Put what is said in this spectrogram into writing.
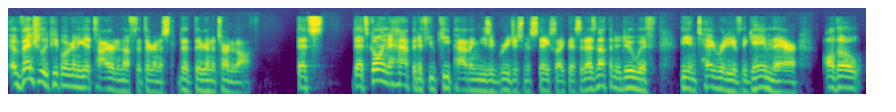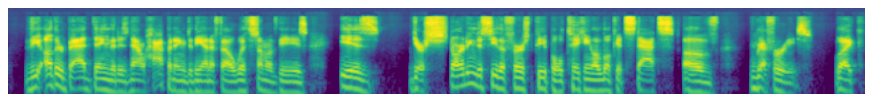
eventually people are going to get tired enough that they're going to that they're going to turn it off. That's that's going to happen if you keep having these egregious mistakes like this. It has nothing to do with the integrity of the game there. Although the other bad thing that is now happening to the NFL with some of these is you're starting to see the first people taking a look at stats of referees. Like,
